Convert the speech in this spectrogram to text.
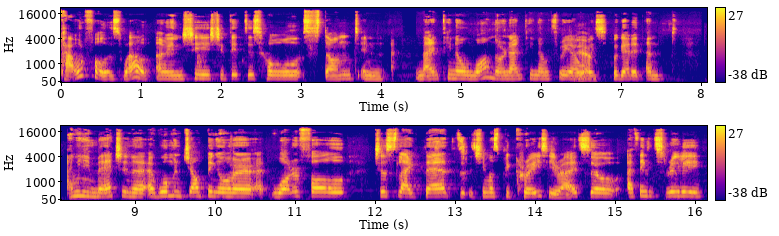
powerful as well. I mean, she she did this whole stunt in 1901 or 1903. I yeah. always forget it. And I mean, imagine a, a woman jumping over a waterfall just like that. She must be crazy, right? So I think it's really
